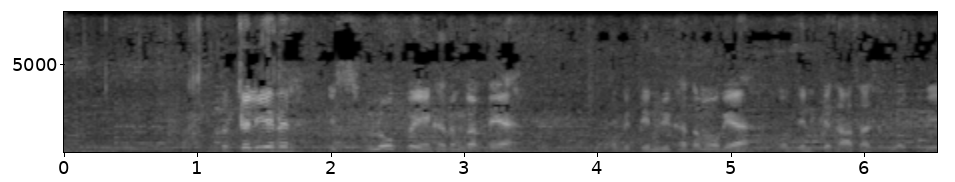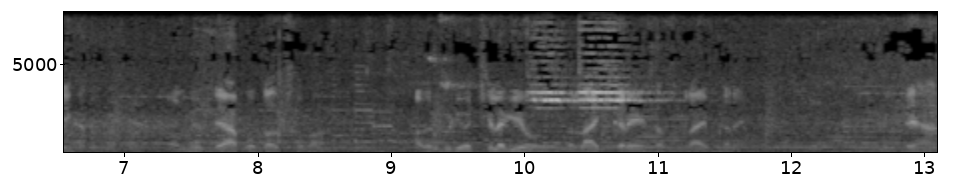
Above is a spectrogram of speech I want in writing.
तो चलिए फिर, इस ब्लॉग को यहीं ख़त्म करते हैं। अभी दिन भी ख़त्म हो गया और दिन के साथ साथ इस ब्लॉग को भी यहीं ख़त्म करते हैं। और मिलते हैं आपको कल सुबह। अगर वीडियो अच्छी लगी हो तो लाइक करें सब्सक्राइब करें। मिलते हैं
